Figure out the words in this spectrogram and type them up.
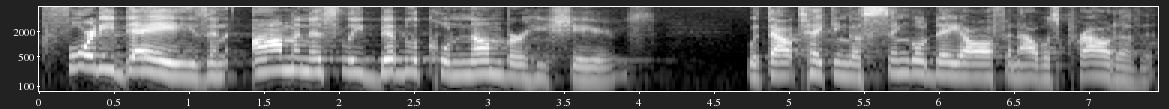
40 days, an ominously biblical number, he shares, without taking a single day off, and I was proud of it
